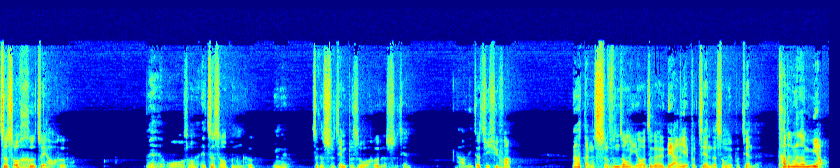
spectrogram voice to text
这时候喝最好喝。哎，我说哎，这时候不能喝，因为这个时间不是我喝的时间。好，你就继续放，然后等十分钟以后，这个凉也不见了，什么也不见了。它的那个妙，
